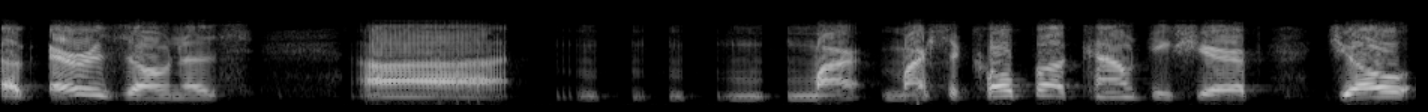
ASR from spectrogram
of Arizona's uh, Mar- Maricopa County Sheriff Joe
